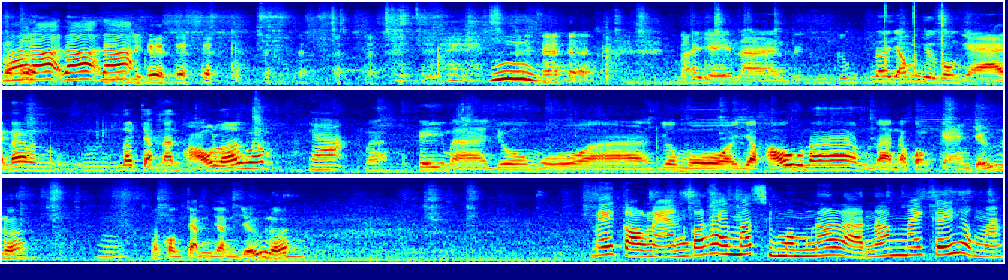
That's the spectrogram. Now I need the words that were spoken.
Đó đó đó đó. Bởi vậy là nó giống như con gà nó nó tranh anh thổ lớn lắm. Dạ. Nó, khi mà vô mùa vô mùa giao phối của nó là nó còn càng dữ nữa. Ừ. nó còn tranh giành dữ nữa. Mấy con này anh có thấy maximum nó là nó mấy ký không anh?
